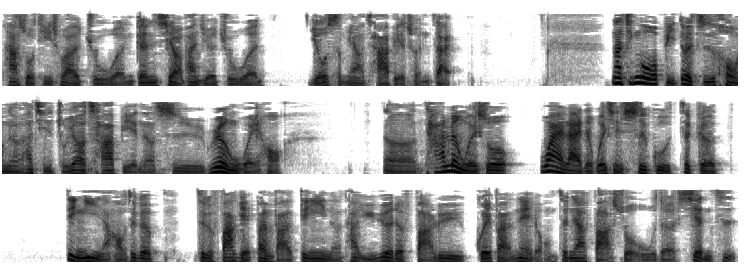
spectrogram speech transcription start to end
他所提出来的主文跟宪法判决的主文有什么样的差别存在。那经过我比对之后呢，他其实主要差别呢是认为哈。呃，他认为说外来的危险事故这个定义，然后这个这个发给办法的定义呢，它逾越了法律规范的内容，增加法所无的限制，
